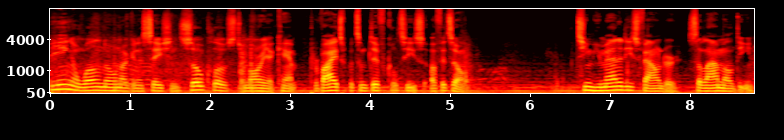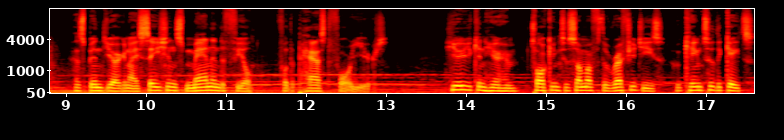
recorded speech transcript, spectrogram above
Being a well known organization so close to Moria Camp provides with some difficulties of its own. Team Humanity's founder, Salam Aldin, has been the organization's man in the field for the past four years. Here you can hear him talking to some of the refugees who came to the gates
